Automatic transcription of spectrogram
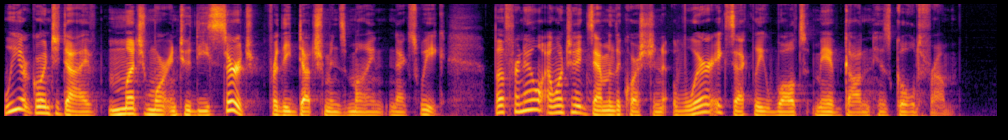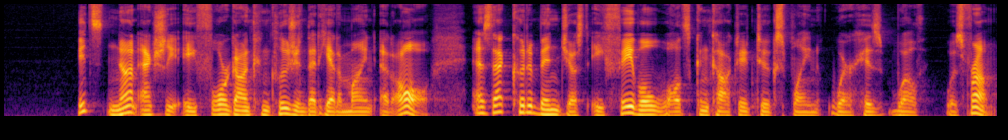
We are going to dive much more into the search for the Dutchman's mine next week, but for now, I want to examine the question of where exactly Waltz may have gotten his gold from it's not actually a foregone conclusion that he had a mine at all, as that could have been just a fable Waltz concocted to explain where his wealth was from.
